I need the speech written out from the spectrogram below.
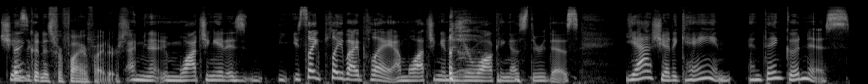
She Thank has a, goodness for firefighters. I mean, I'm watching it is it's like play by play. I'm watching it as you're walking us through this. Yeah, she had a cane, and thank goodness.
